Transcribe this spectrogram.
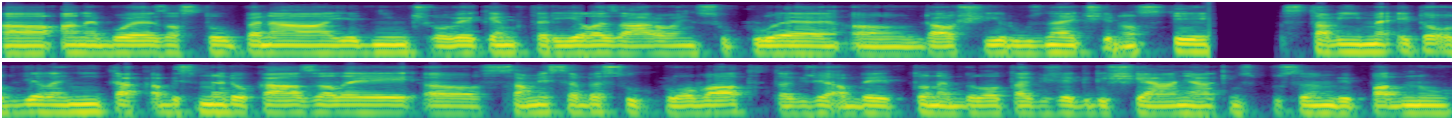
a, anebo je zastoupená jedním člověkem, který ale zároveň supluje další různé činnosti. Stavíme i to oddělení tak, aby jsme dokázali sami sebe suplovat, takže aby to nebylo tak, že když já nějakým způsobem vypadnu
